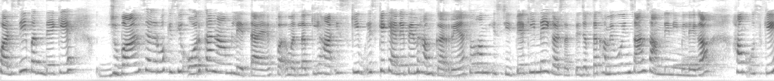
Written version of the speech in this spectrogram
फर्जी बंदे के ज़ुबान से अगर वो किसी और का नाम लेता है मतलब कि हाँ इसकी, इसके कहने पे हम कर रहे हैं तो हम इस चीज़ पे यकीन नहीं कर सकते, जब तक हमें वो इंसान सामने नहीं मिलेगा। हम उसके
